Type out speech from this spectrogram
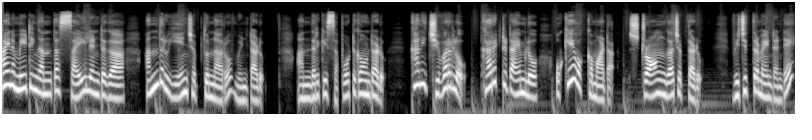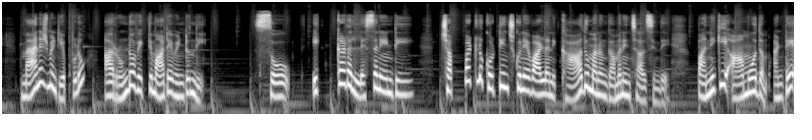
ఆయన మీటింగ్ అంతా సైలెంట్గా అందరూ ఏం చెప్తున్నారో వింటాడు. అందరికీ సపోర్టుగా ఉంటాడు. కాని చివర్లో కరెక్ట్ టైంలో ఒకే ఒక్క మాట స్ట్రాంగ్గా చెప్తాడు. విచిత్రమేంటంటే మేనేజ్మెంట్ ఎప్పుడూ ఆ రెండో వ్యక్తి మాటే వింటుంది. సో ఇక్కడ లెసన్ ఏంటి చప్పట్లు కొట్టించుకునే వాళ్ళని కాదు మనం గమనించాల్సిందే. పనికి ఆమోదం అంటే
